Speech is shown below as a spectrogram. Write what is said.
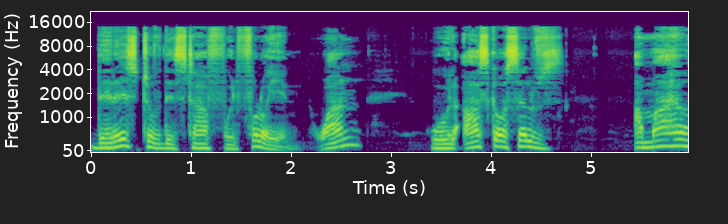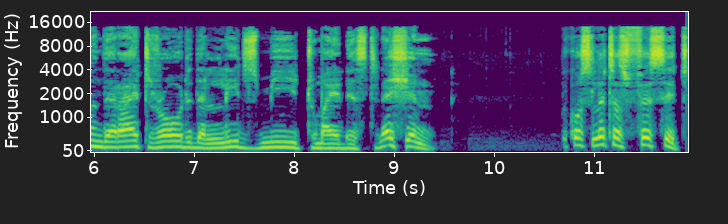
the rest of the stuff will follow in. One, we will ask ourselves, Am I on the right road that leads me to my destination? Because let us face it,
